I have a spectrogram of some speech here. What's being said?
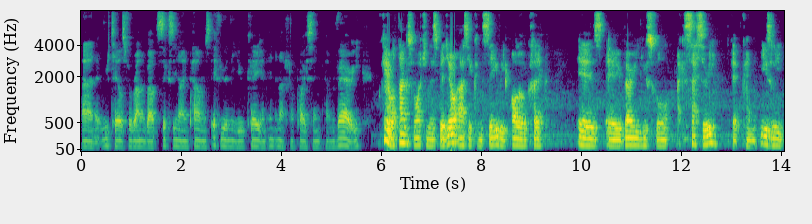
and it retails for around about £69 if you're in the UK and international pricing can vary. Okay, well thanks for watching this video. As you can see, the Olloclip is a very useful accessory. It can easily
